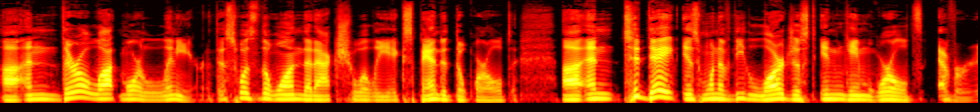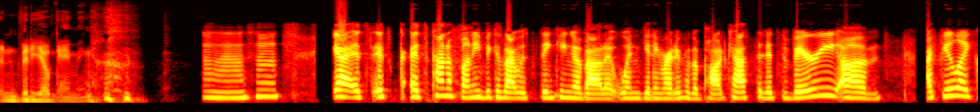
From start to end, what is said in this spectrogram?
uh, and they're a lot more linear. This was the one that actually expanded the world, uh, and to date is one of the largest in-game worlds ever in video gaming. hmm Yeah, it's it's it's kind of funny because I was thinking about it when getting ready for the podcast, and it's very um I feel like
